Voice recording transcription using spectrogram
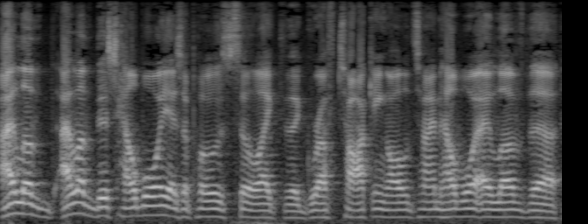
I love I love this Hellboy as opposed to like the gruff talking all the time Hellboy. I love the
